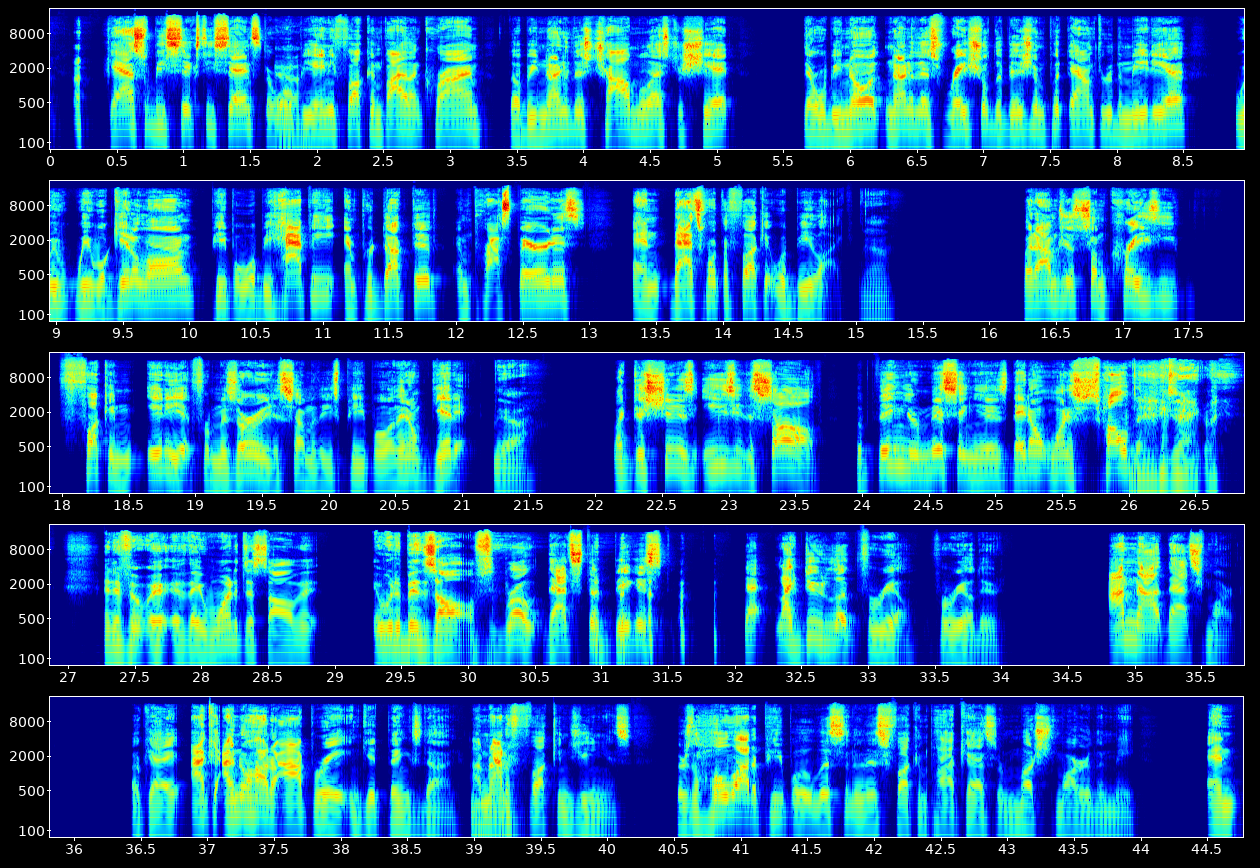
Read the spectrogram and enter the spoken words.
Gas will be 60 cents. There Yeah. won't be any fucking violent crime. There'll be none of this child molester shit. There will be no none of this racial division put down through the media. We we will get along. People will be happy and productive and prosperous. And that's what the fuck it would be like. yeah. But I'm just some crazy fucking idiot from Missouri to some of these people, and they don't get it. Yeah. Like this shit is easy to solve. The thing you're missing is they don't want to solve it. exactly. And if it were, if they wanted to solve it, it would have been solved. bro that's the biggest that like dude look for real for real dude i'm not that smart okay i, I know how to operate and get things done i'm not a mm-hmm. fucking genius there's a whole lot of people that listen to this fucking podcast are much smarter than me and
